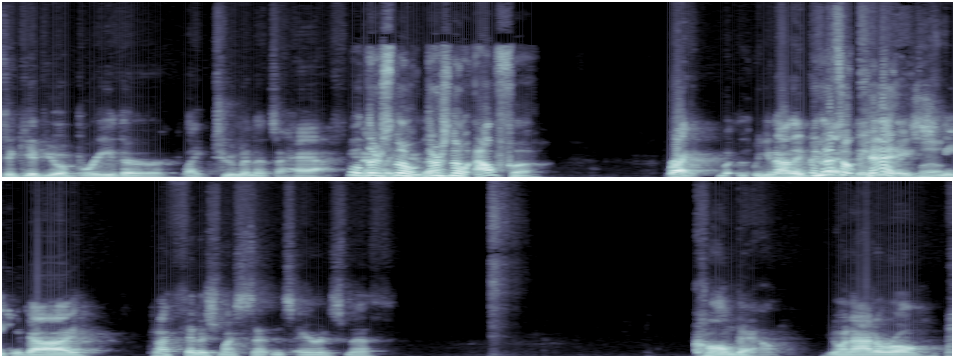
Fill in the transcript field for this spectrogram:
to give you a breather like two minutes a half. You well, know, there's no there's no alpha. Right. But you know they do And that's that thing okay. they Well- sneak a guy. Can I finish my sentence, Aaron Smith? Calm down. You want Adderall?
